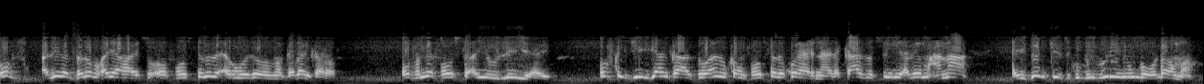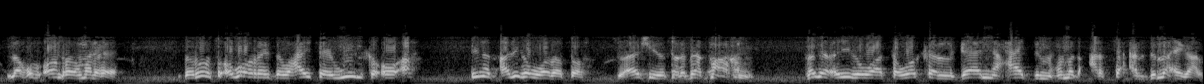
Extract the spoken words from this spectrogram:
qof adiga daruuf ayaa hayso oo fuustanada awoodo ma gadan karo. Qofna fuusta ayuu leeyahay. Qofka jiirgaankaas waa inuu kan fuustada ku xirnaada kaasna sidii adiga macnaha ay dantiisa ku burburiyen unba u dhaqma. Ilaa qof oon raba ma lehe. Daruurta ugu horeysa waxay tahay weelka oo ah inaad adiga wadato su'aasheeda sarbeed ma ahan. Magacayga waa tawakal gaani xaaji maxamed carse cabdulla cigaal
